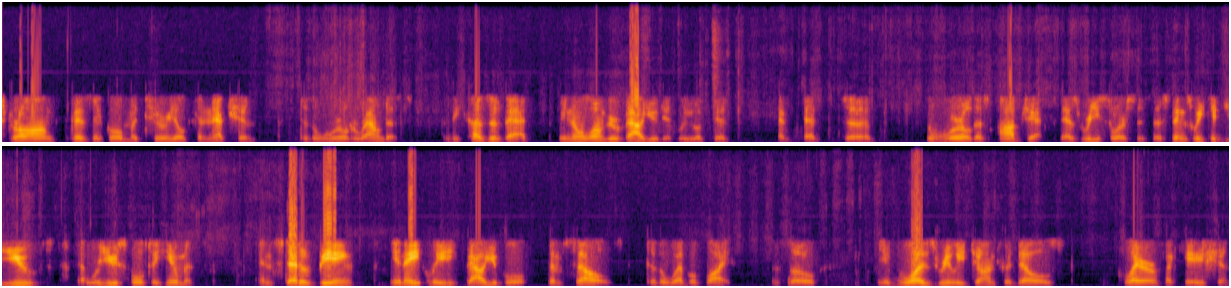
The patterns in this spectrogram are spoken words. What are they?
strong physical, material connection to the world around us. And because of that, we no longer valued it. We looked at at, at uh, the world as objects, as resources, as things we could use that were useful to humans, instead of being innately valuable themselves to the web of life. And so it was really John Trudell's clarification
